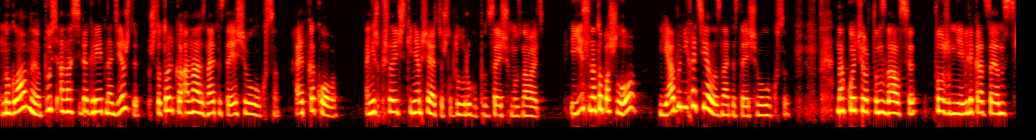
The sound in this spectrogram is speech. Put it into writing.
Но главное, пусть она себя греет надежде, что только она знает настоящего Лукаса. А это какого? Они же по-человечески не общаются, чтобы друг друга по-настоящему узнавать. И если на то пошло, я бы не хотела знать настоящего Лукуса. На кой черт он сдался? Тоже мне велика ценность.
